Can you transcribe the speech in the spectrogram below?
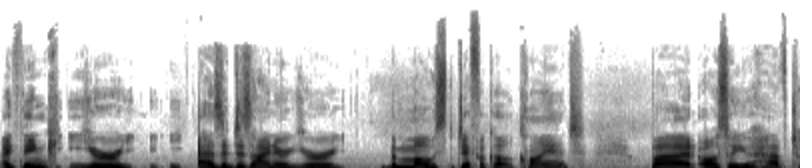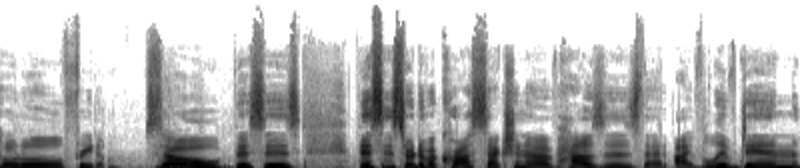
I think you're as a designer you're the most difficult client, but also you have total freedom. So mm-hmm. this is this is sort of a cross section of houses that I've lived in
